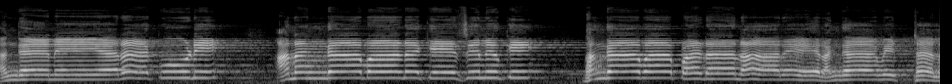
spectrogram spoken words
ಅಂಗನೇಯರ ಕೂಡಿ, ಅನಂಗ ಬಾಣಕ್ಕೆ ಸಿಲುಕಿ, ಭಂಗಾವ ಪಡಲಾರೆ, ರಂಗ ವಿಠಲ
